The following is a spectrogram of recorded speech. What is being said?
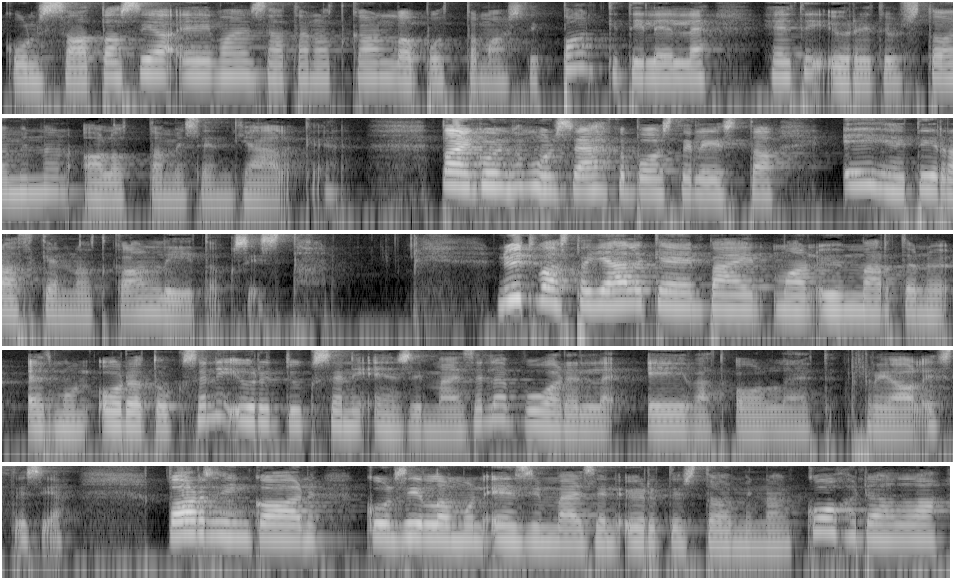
kun satasia ei vain satanutkaan loputtomasti pankkitilille heti yritystoiminnan aloittamisen jälkeen. Tai kuinka mun sähköpostilista ei heti ratkennutkaan liitoksistaan. Nyt vasta jälkeenpäin mä oon ymmärtänyt, että mun odotukseni yritykseni ensimmäiselle vuodelle eivät olleet realistisia. Varsinkaan, kun silloin mun ensimmäisen yritystoiminnan kohdalla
